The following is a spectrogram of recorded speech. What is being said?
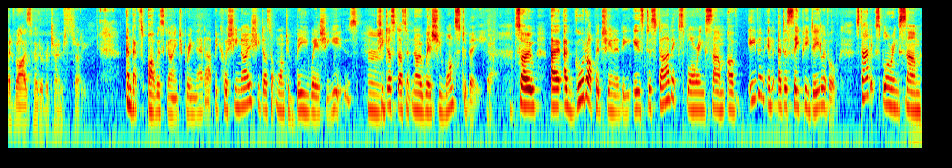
advise her to return to study? And that's I was going to bring that up because she knows she doesn't want to be where she is. Hmm. She just doesn't know where she wants to be. Yeah. So a, a good opportunity is to start exploring some of even in, at a CPD level. Start exploring some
